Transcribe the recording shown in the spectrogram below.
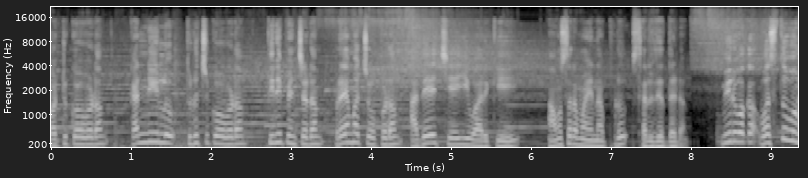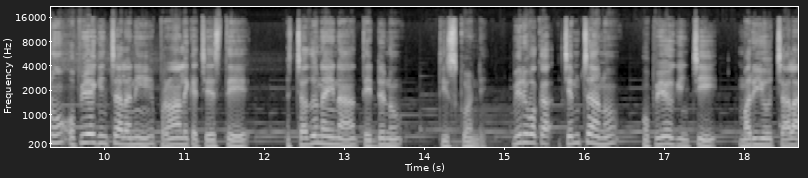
పట్టుకోవడం కన్నీళ్ళు తుడుచుకోవడం తినిపించడం ప్రేమ చూపడం అదే చేయి వారికి అవసరమైనప్పుడు సరిదిద్దడం. మీరు ఒక వస్తువును ఉపయోగించాలని ప్రణాళిక చేస్తే చదునైన తెడ్డును తీసుకోండి. మీరు ఒక చెంచాను ఉపయోగించి మరియు చాలా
